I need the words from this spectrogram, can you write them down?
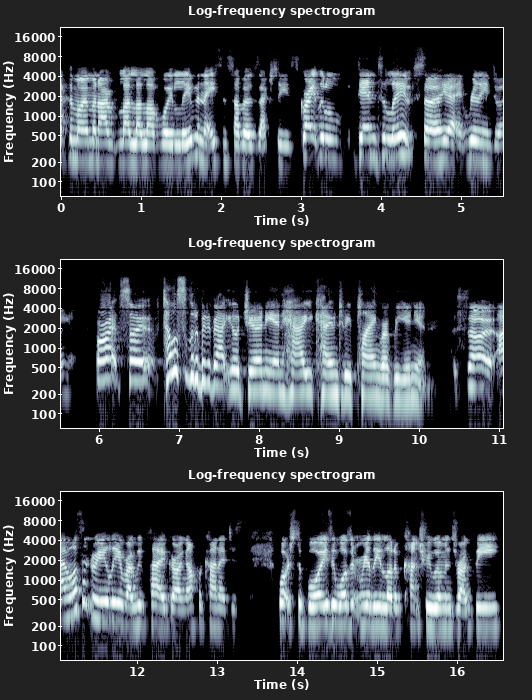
at the moment, I, I love where we live, and the eastern suburbs actually is a great little den to live. So yeah, really enjoying it. All right. So tell us a little bit about your journey and how you came to be playing rugby union. So I wasn't really a rugby player growing up. I kind of just watched the boys. There wasn't really a lot of country women's rugby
